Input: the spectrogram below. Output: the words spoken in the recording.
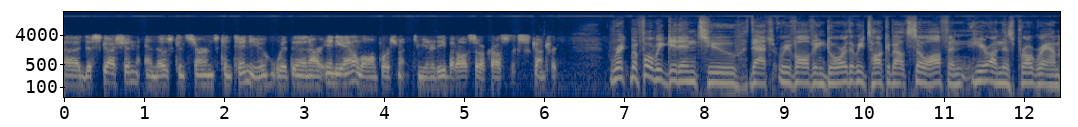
uh, discussion and those concerns continue within our Indiana law enforcement community, but also across this country. Rick, before we get into that revolving door that we talk about so often here on this program,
